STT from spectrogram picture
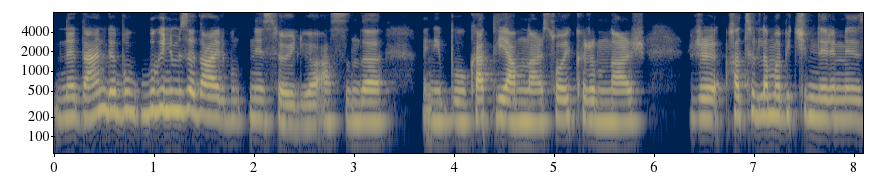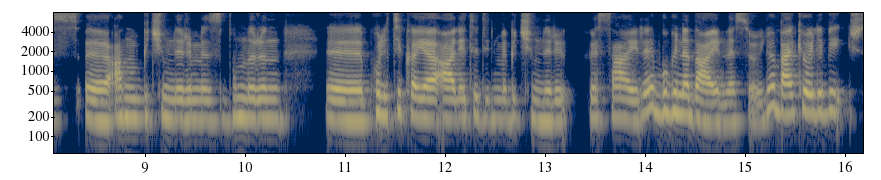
neden ve bu bugünümüze dair bu, ne söylüyor aslında hani bu katliamlar, soykırımlar hatırlama biçimlerimiz, e, anma biçimlerimiz, bunların e, politikaya alet edilme biçimleri vesaire bugüne dair ne söylüyor? Belki öyle bir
